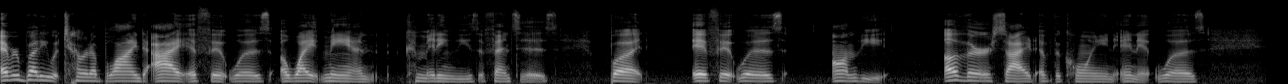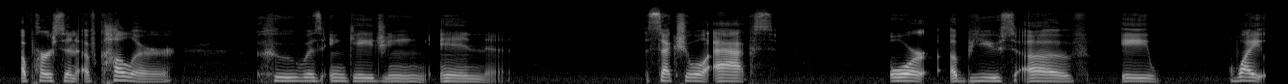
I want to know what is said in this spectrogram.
everybody would turn a blind eye if it was a white man committing these offenses, but if it was on the other side of the coin and it was a person of color who was engaging in sexual acts or abuse of a white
